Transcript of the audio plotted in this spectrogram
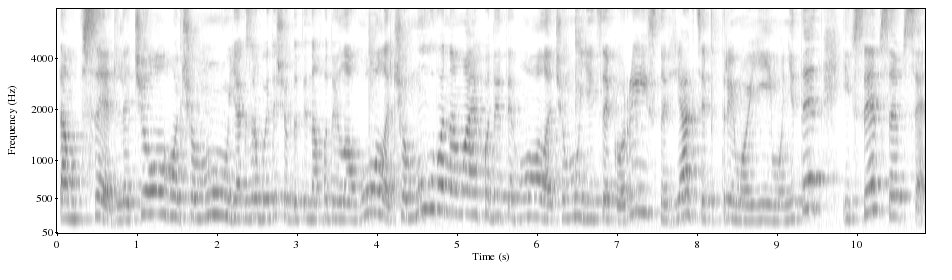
Там все для чого, чому, як зробити, щоб дитина ходила гола, чому вона має ходити гола, чому їй це корисно, як це підтримує її імунітет, і все, все, все.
